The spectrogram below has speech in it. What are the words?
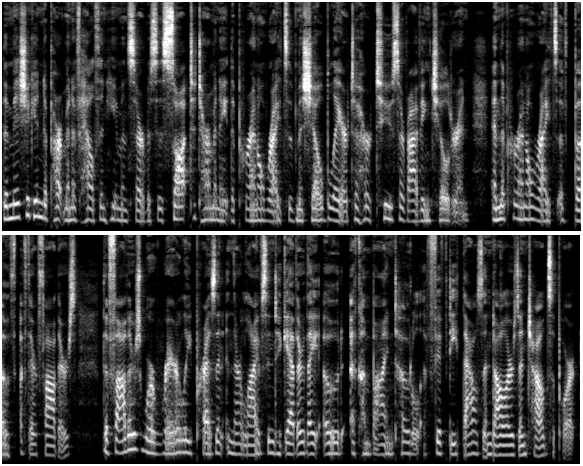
The Michigan Department of Health and Human Services sought to terminate the parental rights of Mitchelle Blair to her two surviving children and the parental rights of both of their fathers. The fathers were rarely present in their lives, and together they owed a combined total of $50,000 in child support.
